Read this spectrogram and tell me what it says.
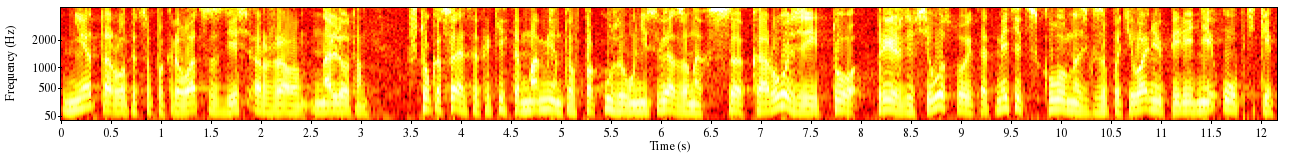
не торопятся покрываться здесь ржавым налетом. Что касается каких-то моментов по кузову, не связанных с коррозией, то прежде всего стоит отметить склонность к запотеванию передней оптики.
